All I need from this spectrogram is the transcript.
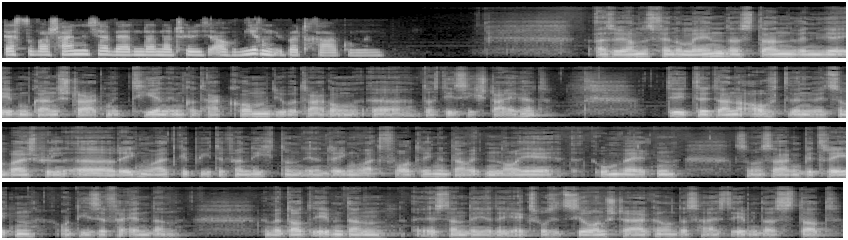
desto wahrscheinlicher werden dann natürlich auch Virenübertragungen. Also wir haben das Phänomen, dass dann, wenn wir eben ganz stark mit Tieren in Kontakt kommen, die Übertragung, äh, dass die sich steigert. Die tritt dann auf, wenn wir zum Beispiel äh, Regenwaldgebiete vernichten und in den Regenwald vordringen, damit neue Umwelten, soll man sagen, betreten und diese verändern. Wenn wir dort eben dann, ist dann die, die Exposition stärker und das heißt eben, dass dort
